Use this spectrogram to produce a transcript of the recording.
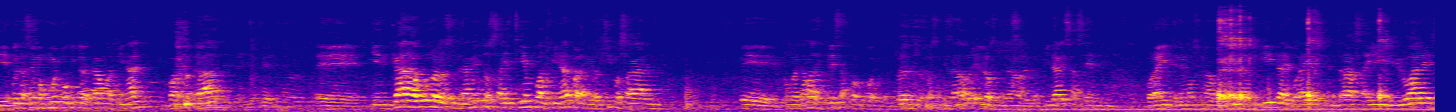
Y después hacemos muy poquito de Scrum al final, de entradas. Eh, y en cada uno de los entrenamientos hay tiempo al final para que los chicos hagan, eh, como se llama, destrezas por puesto. Entonces los entrenadores, los entrenadores, los pilares hacen, por ahí tenemos una bolita chiquita y por ahí hacen entradas ahí individuales,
